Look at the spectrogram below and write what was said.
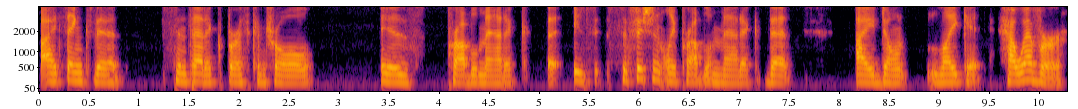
I think that synthetic birth control is problematic uh, is sufficiently problematic that I don't like it. However,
